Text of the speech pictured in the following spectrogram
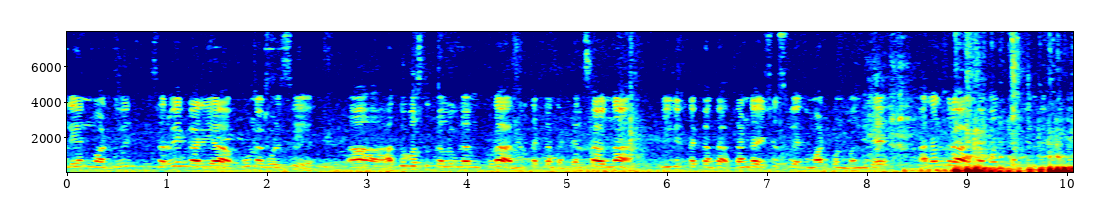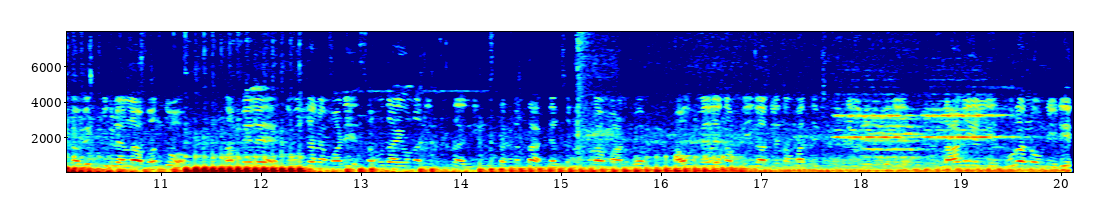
ಅಲ್ಲೇನು ಮಾಡಿದ್ವಿ. ಸರ್ವೆ ಕಾರ್ಯ ಪೂರ್ಣಗೊಳಿಸಿ ಹದ್ದುಬಸ್ತು ಕಲ್ಲುಗಳನ್ನು ಕೂಡ ನಿರ್ತಕ್ಕಂಥ ಕೆಲಸವನ್ನು ಈಗಿರ್ತಕ್ಕಂಥ ತಂಡ ಯಶಸ್ವಿಯಾಗಿ ಮಾಡ್ಕೊಂಡು ಬಂದಿದೆ. ಅನಂತರ ಸಂಬಂಧಪಟ್ಟಿರ್ತಕ್ಕಂಥ ವ್ಯಕ್ತಿಗಳೆಲ್ಲ ಬಂದು ನಮ್ಮ ಮೇಲೆ ದೌರ್ಜನ್ಯ ಮಾಡಿ ಸಮುದಾಯವನ್ನು ನಿಲ್ಲಿಸ್ತಾ ನಿಲ್ಲಿಸ್ತಕ್ಕಂಥ ಕೆಲಸ ಕೂಡ ಮಾಡಿದ್ರು ಅವ್ರ ಮೇಲೆ ನಮ್ಮ ಈಗಾಗಲೇ ನಮ್ಮ ಅಧ್ಯಕ್ಷರು ಹೇಳಿದ ರೀತಿಯಲ್ಲಿ ಠಾಣೆಯಲ್ಲಿ ದೂರನ್ನು ನೀಡಿ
